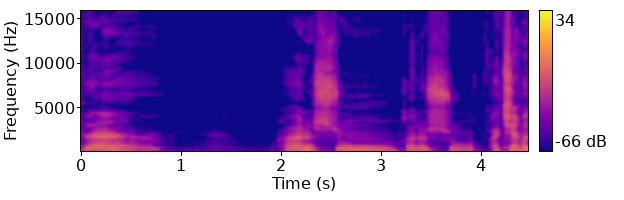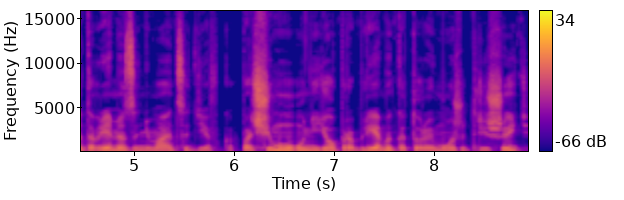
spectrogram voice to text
да? Хорошо, хорошо. А чем в это время занимается девка? Почему у нее проблемы, которые может решить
